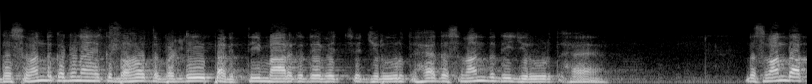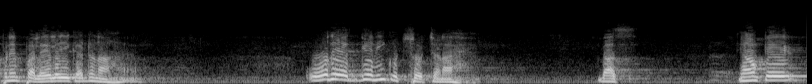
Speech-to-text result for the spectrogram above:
ਦਸਵੰਧ ਕੱਢਣਾ ਇੱਕ ਬਹੁਤ ਵੱਡੀ ਭਗਤੀ ਮਾਰਗ ਦੇ ਵਿੱਚ ਜ਼ਰੂਰਤ ਹੈ, ਦਸਵੰਧ ਦੀ ਜ਼ਰੂਰਤ ਹੈ। ਦਸਵੰਧ ਆਪਣੇ ਭਲੇ ਲਈ ਕੱਢਣਾ ਹੈ। ਉਹਦੇ ਅੱਗੇ ਨਹੀਂ ਕੁਝ ਸੋਚਣਾ ਹੈ। ਬਸ, ਕਿਉਂਕਿ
